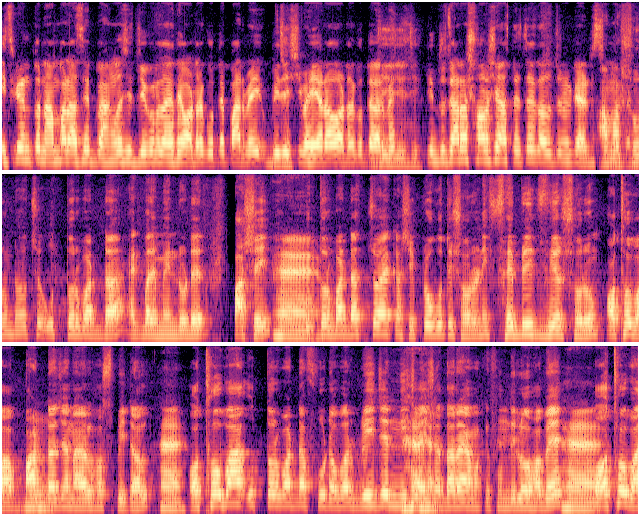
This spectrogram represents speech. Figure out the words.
স্ক্রিন তো নাম্বার আছে বাংলাদেশের যে কোনো জায়গা থেকে অর্ডার করতে পারবে বিদেশি ভাইয়ারাও অর্ডার করতে পারবে। কিন্তু যারা সরাসরি আসতে চায় তাদের জন্য একটা আমার শোরুমটা হচ্ছে উত্তর বাড্ডা একবারে মেন রোডের পাশেই হ্যাঁ। উত্তর বাড্ডা চয়াকাশি প্রগতি সরণি ফেব্রিক ভিয়ার শোরুম অথবা বাড্ডা জেনারেল হসপিটাল হ্যাঁ। অথবা উত্তর বাড্ডা ফুট ওভার ব্রিজের নিচে এসে দাঁড়ায় আমাকে ফোন দিলেও হবে হ্যাঁ। অথবা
